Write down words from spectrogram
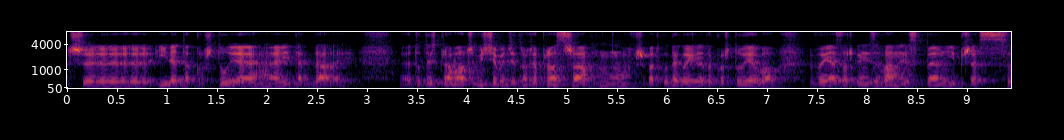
czy ile to kosztuje i tak dalej. E, Tutaj sprawa oczywiście będzie trochę prostsza mm, w przypadku tego, ile to kosztuje, bo wyjazd organizowany jest w pełni przez,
